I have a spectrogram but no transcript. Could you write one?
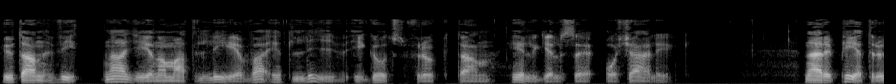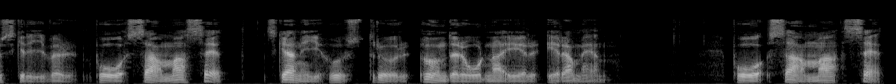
utan vittna genom att leva ett liv i Guds fruktan, helgelse och kärlek. När Petrus skriver på samma sätt ska ni hustrur underordna er era män. På samma sätt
